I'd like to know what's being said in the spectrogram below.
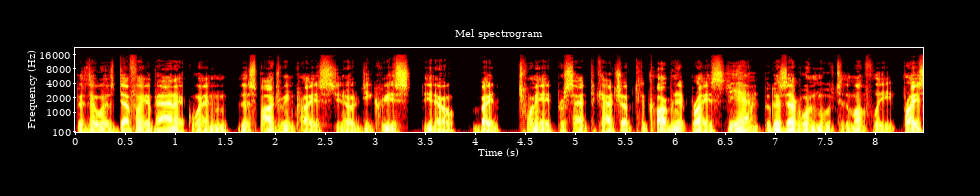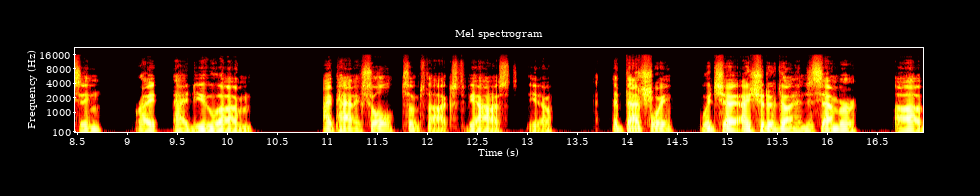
because there was definitely a panic when the spodumene price, you know, decreased, you know, by 28% to catch up to the carbonate price. Yeah. Because everyone moved to the monthly pricing, right? Had you, um, I panic sold some stocks, to be honest, you know, at that point, which I, I should have done in December. Uh,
